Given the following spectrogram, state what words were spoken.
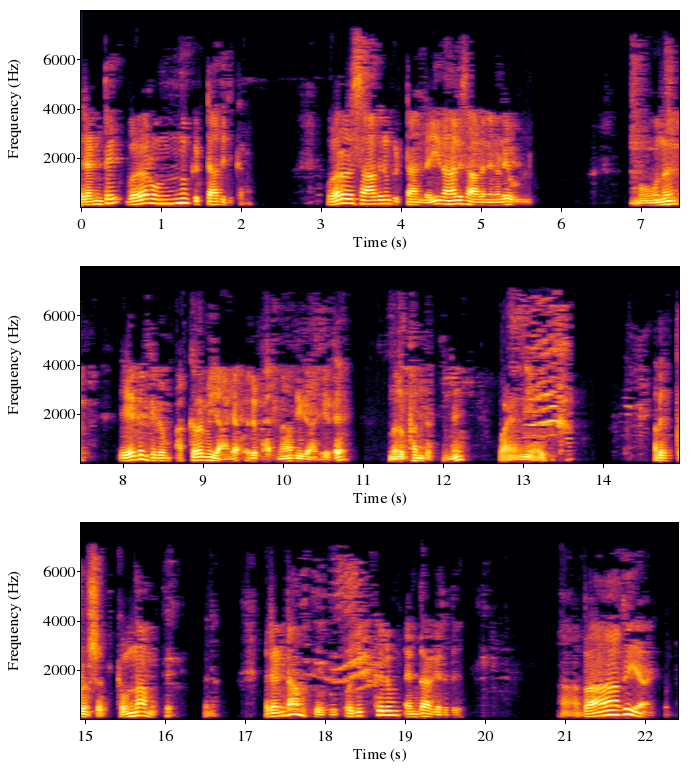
രണ്ട് വേറൊന്നും കിട്ടാതിരിക്കണം. വേറൊരു സാധനം കിട്ടാനില്ല. ഈ നാല് സാധനങ്ങളേ ഉള്ളൂ. മൂന്ന് ഏതെങ്കിലും അക്രമിയായ ഒരു ഭരണാധികാരിയുടെ നിർബന്ധത്തിന് വഴങ്ങിയായിരിക്കണം. അതെപ്പോഴും ശ്രദ്ധിക്കുക. ഒന്നാമത്തെ. രണ്ടാമത്തേത് ഒരിക്കലും എന്താകരുത്? ബാധയായിക്കൊണ്ട്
